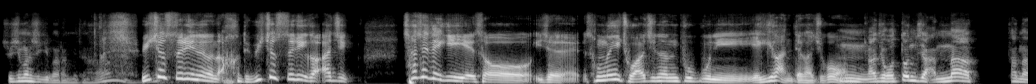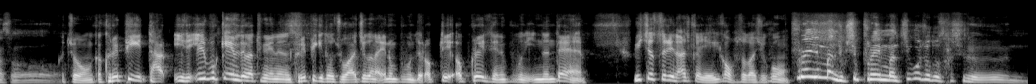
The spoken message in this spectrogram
조심하시기 바랍니다. 위쳐 3는 아 근데 위쳐 3가 아직 차세대기에서 이제 성능이 좋아지는 부분이 얘기가 안 돼가지고. 음, 아직 어떤지 안 나타나서. 그렇죠. 그러니까 그래픽이 다 이제 일부 게임들 같은 경우에는 그래픽이 더 좋아지거나 이런 부분들 업데이 업그레이드 되는 부분이 있는데 위쳐 3는 아직까지 얘기가 없어가지고. 프레임만 60프레임만 찍어줘도 사실은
